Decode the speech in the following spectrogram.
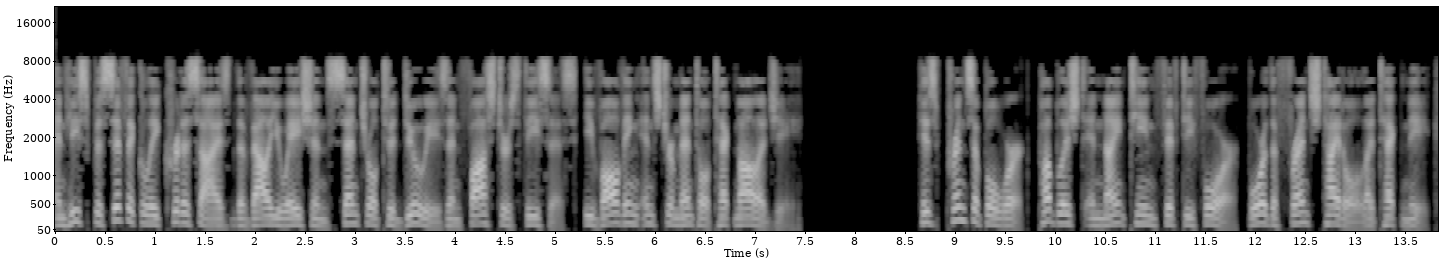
And he specifically criticized the valuations central to Dewey's and Foster's thesis, evolving instrumental technology. His principal work, published in 1954, bore the French title La Technique.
